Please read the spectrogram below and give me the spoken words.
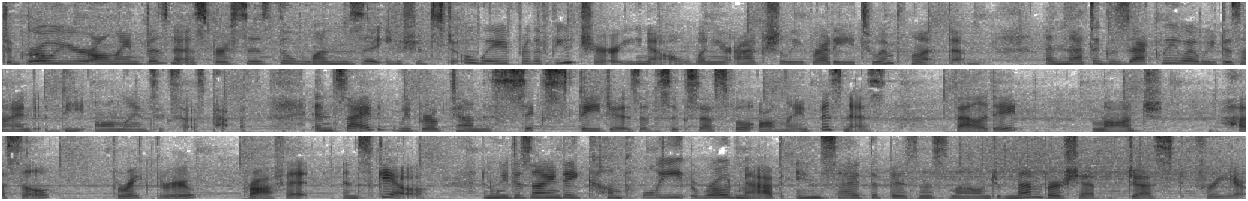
to grow your online business versus the ones that you should stow away for the future, you know, when you're actually ready to implement them. And that's exactly why we designed the Online Success Path. Inside, we broke down the six stages of a successful online business validate, launch, hustle, breakthrough, profit, and scale and we designed a complete roadmap inside the Business Lounge membership just for you.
